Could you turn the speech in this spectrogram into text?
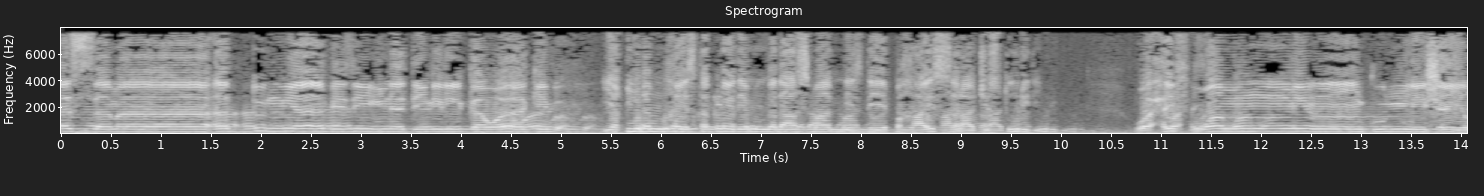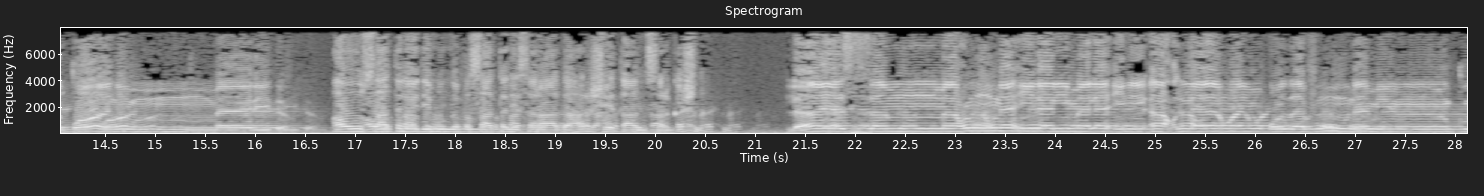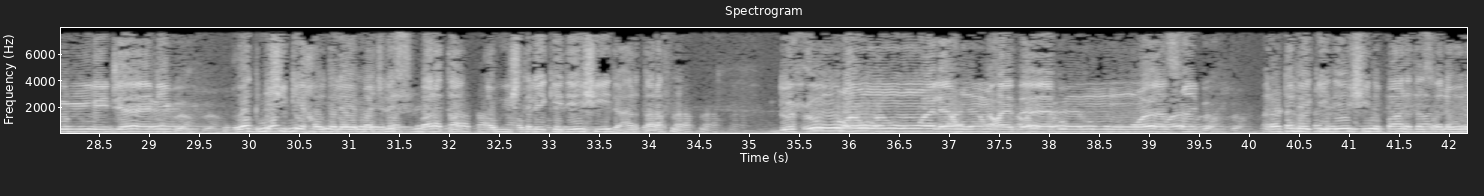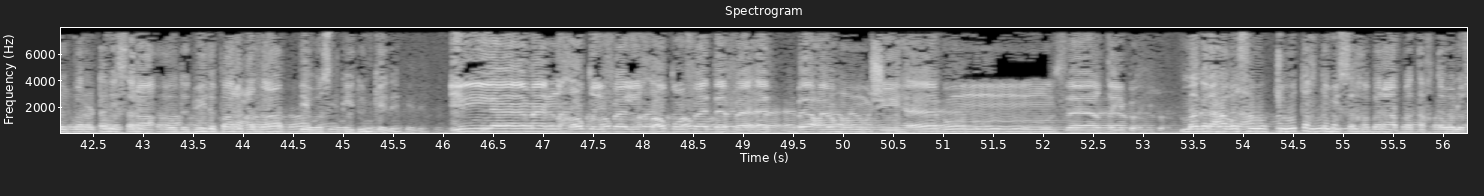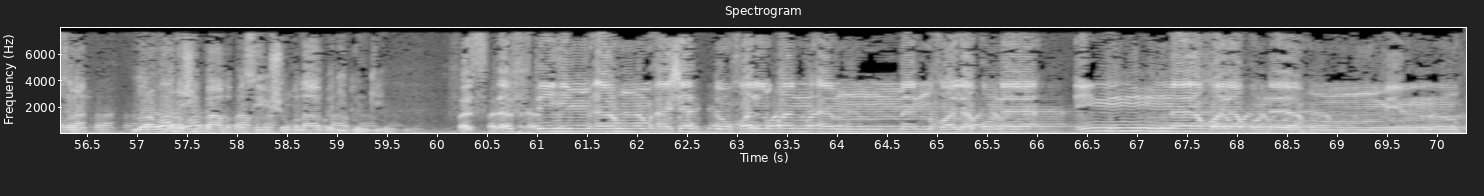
السماء الدنيا بزينة الكواكب. یقینا خیسته کړی دی مونږ د اسمان نږدې په خایس سره چې ستوري دي وحفظا من كل شيطان مارد. او ساتلې دی مونږ په ساتنې سره د هر شیطان سرکشنه لا يسمعون إلى الملأ الأعلى ويقذفون من كل جانب. غوږ نشي کې مجلس برتا أو وشتلې کې دی شي د هر طرف نه دحورا ولهم عذاب واصب. رټلې کې دی شي د پاره د زغلولو پرټنې سره او د دوی د پاره عذاب پیوست کیدونکې دی إلا من خطف الخطفة فأتبعه شهاب ثاقب. مگر هغه څوک چې او تختوي څه خبره په تختولو سره نو روان شي پاغه پسې شغلا بلیدونکې فاستفتهم أهم أشد خلقا أم من خلقنا؟ إنا خلقناهم من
